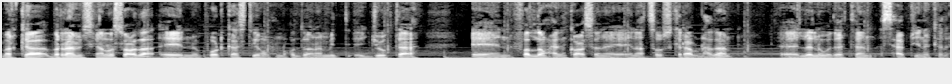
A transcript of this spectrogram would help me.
Marka barnaamijkan la socda podcastgan wuxuu noqon doonaa mid joogto ah. Fadlan waxaa idinka codsanaya inaad subscribe dhahdaan lana wadaagtaan asxaabtiina kale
